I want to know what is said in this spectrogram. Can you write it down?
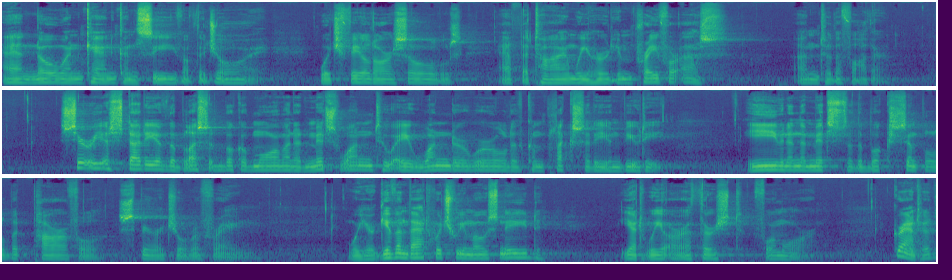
And no one can conceive of the joy which filled our souls at the time we heard him pray for us unto the Father. Serious study of the blessed Book of Mormon admits one to a wonder world of complexity and beauty even in the midst of the book's simple but powerful spiritual refrain. We are given that which we most need, yet we are athirst for more. Granted,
